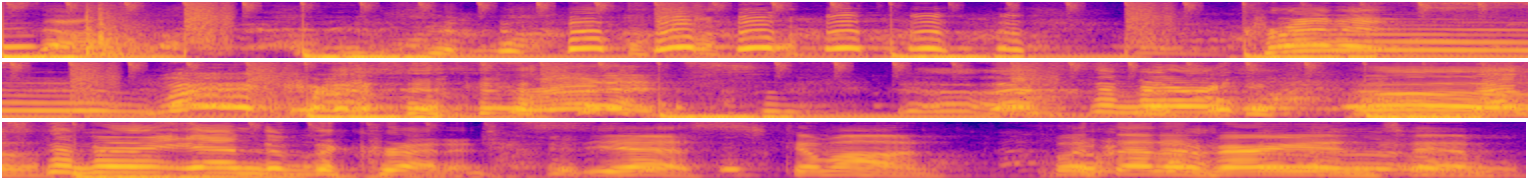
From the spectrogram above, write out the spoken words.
stop, stop. Credits. Merry Christmas. Credits. That's the very. That's the very end of the credits. yes, come on. Put that at very end, Tim.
